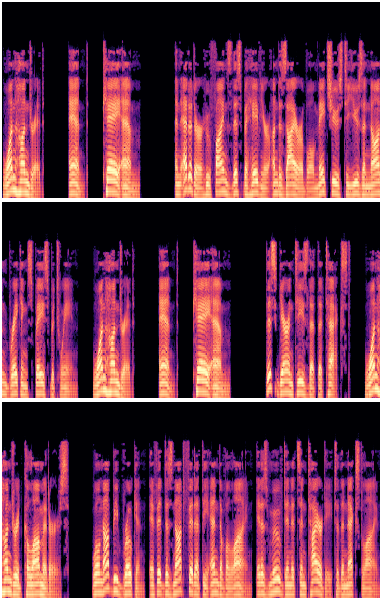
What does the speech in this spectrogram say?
100 and km. An editor who finds this behavior undesirable may choose to use a non-breaking space between 100 and km. This guarantees that the text 100 kilometers will not be broken, if it does not fit at the end of a line, it is moved in its entirety to the next line.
